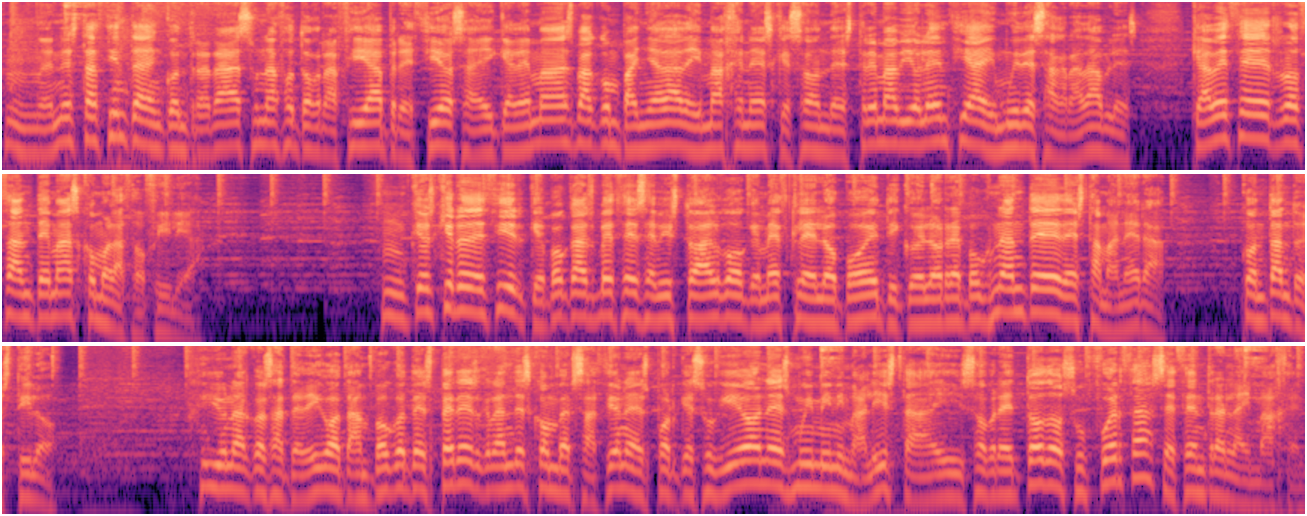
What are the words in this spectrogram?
Hmm, en esta cinta encontrarás una fotografía preciosa y que además va acompañada de imágenes que son de extrema violencia y muy desagradables, que a veces rozan temas como la zoofilia. Hmm, ¿Qué os quiero decir? Que pocas veces he visto algo que mezcle lo poético y lo repugnante de esta manera, con tanto estilo. Y una cosa te digo, tampoco te esperes grandes conversaciones porque su guion es muy minimalista y sobre todo su fuerza se centra en la imagen.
